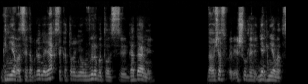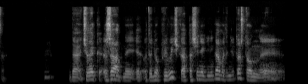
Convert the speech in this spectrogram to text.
гневаться, это определенная реакция, которая у него выработалась годами. Да, он сейчас решил не гневаться. Да, человек жадный, э, вот у него привычка, отношение к деньгам, это не то, что он э,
